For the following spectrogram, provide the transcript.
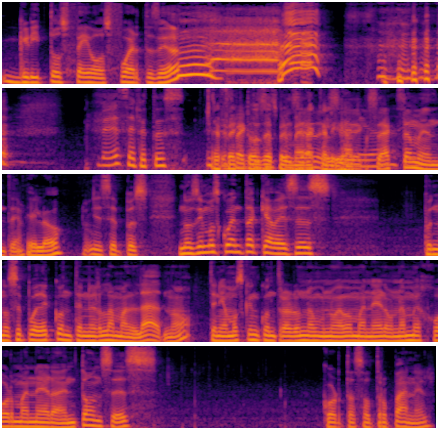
gritos feos, fuertes de... ¡Ah! ¿Ves? Efectos. Efectos de primera calidad. sí, exactamente. ¿Y luego? Dice, pues nos dimos cuenta que a veces pues no se puede contener la maldad, ¿no? Teníamos que encontrar una nueva manera, una mejor manera. Entonces, cortas otro panel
